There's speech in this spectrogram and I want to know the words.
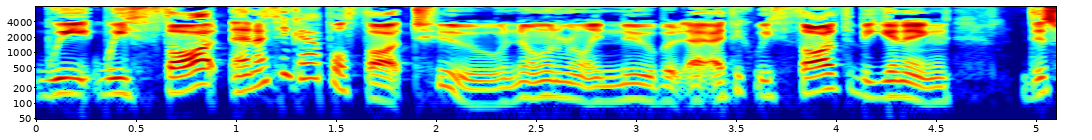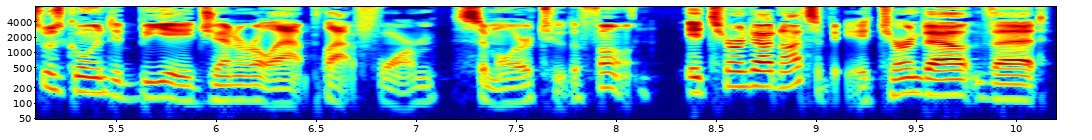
we we thought, and I think Apple thought too. No one really knew, but I think we thought at the beginning this was going to be a general app platform similar to the phone. It turned out not to be. It turned out that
